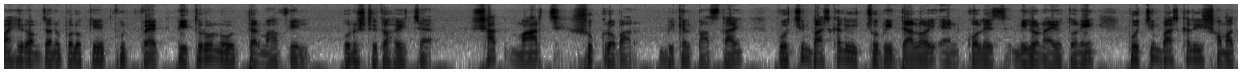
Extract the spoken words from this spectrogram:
মাহে রমজান উপলক্ষে ফুডপ্যাক বিতরণ ও ইফতার মাহফিল অনুষ্ঠিত হয়েছে। সাত মার্চ শুক্রবার বিকেল পাঁচটায় পশ্চিম বাঁশখালী উচ্চ বিদ্যালয় অ্যান্ড কলেজ মিলনায়তনে পশ্চিম বাঁশখালী সমাজ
